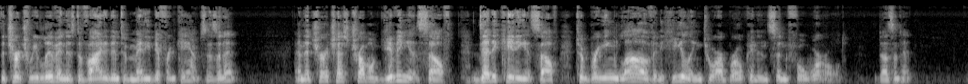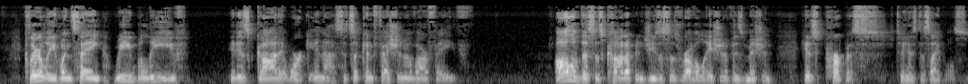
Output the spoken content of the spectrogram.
The church we live in is divided into many different camps, isn't it? And the church has trouble giving itself, dedicating itself to bringing love and healing to our broken and sinful world, doesn't it? Clearly, when saying we believe, it is God at work in us. It's a confession of our faith. All of this is caught up in Jesus' revelation of his mission, his purpose to his disciples.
